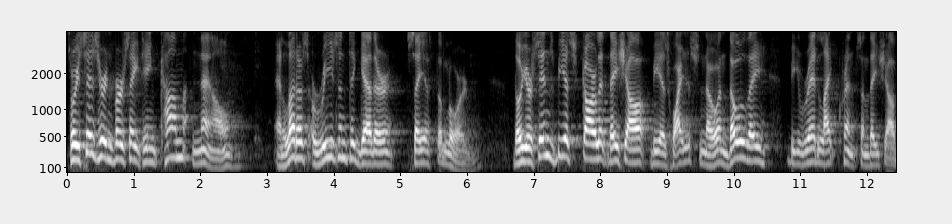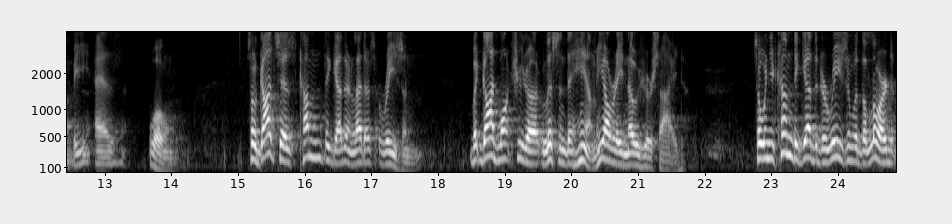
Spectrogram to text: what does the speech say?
So he says here in verse 18, Come now and let us reason together, saith the Lord. Though your sins be as scarlet, they shall be as white as snow, and though they be red like crimson, they shall be as wool. So God says, Come together and let us reason. But God wants you to listen to Him. He already knows your side. So when you come together to reason with the Lord,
